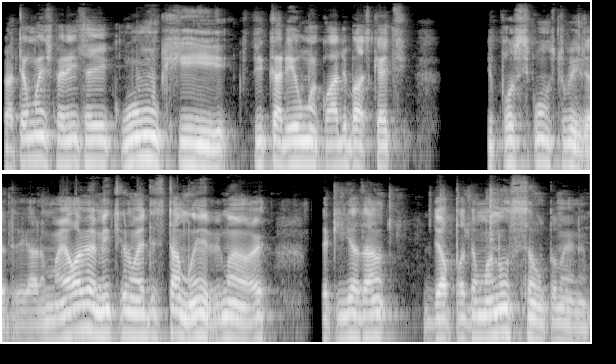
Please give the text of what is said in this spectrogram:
Pra ter uma experiência aí como que ficaria uma quadra de basquete se fosse construída, tá ligado? Mas obviamente que não é desse tamanho, é bem maior. Isso aqui já dá, dá pra ter uma noção também, né?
